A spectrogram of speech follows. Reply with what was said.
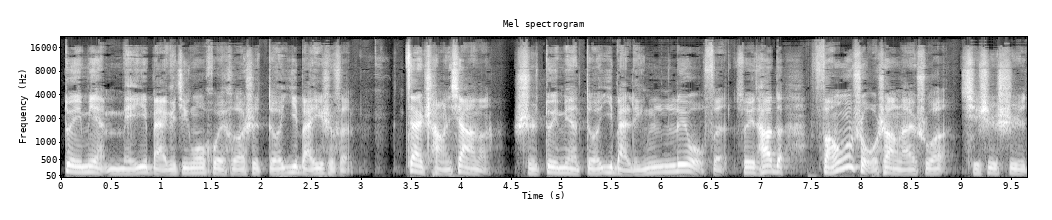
对面每一百个进攻回合是得一百一十分，在场下呢是对面得一百零六分，所以他的防守上来说，其实是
